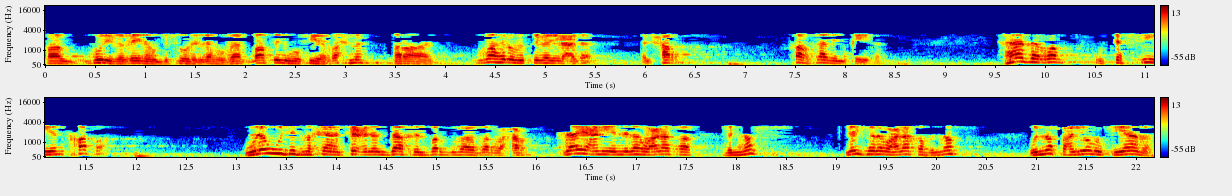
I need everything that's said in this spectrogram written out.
قال ضرب بينهم بسور له باب باطنه فيه الرحمة أراد. ظاهره من قبل العذاب الحر. خلاص هذه المكيفات هذا الربط والتفسير خطأ. ولو وجد مكان فعلا داخل برد برا حر لا يعني أن له علاقة بالنص ليس له علاقة بالنص. والنص عن يوم القيامة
